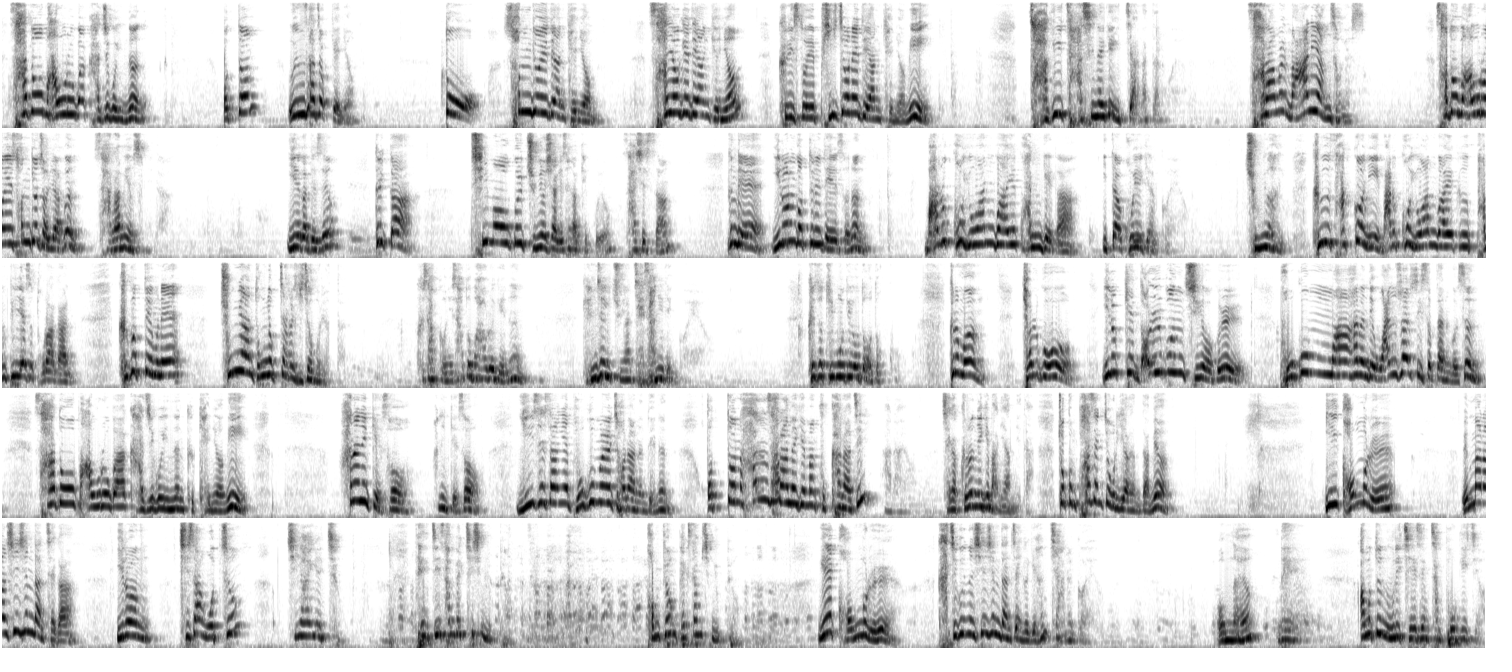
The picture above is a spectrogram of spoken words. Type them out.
사도 바오로가 가지고 있는 어떤 은사적 개념, 또 선교에 대한 개념, 사역에 대한 개념, 그리스도의 비전에 대한 개념이 자기 자신에게 있지 않았다는 거예요. 사람을 많이 양성했어. 사도 바오로의 선교 전략은 사람이었습니다. 이해가 되세요? 그러니까 팀워크를 중요시하게 생각했고요. 사실상. 근데 이런 것들에 대해서는 마르코 요한과의 관계가 이따가 그 얘기할 거예요. 중요하게. 그 사건이 마르코 요한과의 그 반필리에서 돌아간 그것 때문에 중요한 동력자를 잊어버렸던 그 사건이 사도 바울에게는 굉장히 중요한 재산이 된 거예요. 그래서 디모데오도 얻었고. 그러면 결국 이렇게 넓은 지역을 복음화하는데 완수할 수 있었다는 것은 사도 바울호가 가지고 있는 그 개념이 하나님께서 하나님께서 이 세상에 복음을 전하는 데는 어떤 한 사람에게만 국한하지 않아요. 제가 그런 얘기 많이 합니다. 조금 파생적으로 이야기한다면 이 건물을 웬만한 신신단체가 이런 지상 5층, 지하 1층, 대지 376평, 건평 136평. 얘 건물을 가지고 있는 신신단체는 그렇게 흔치 않을 거예요. 없나요? 네. 아무튼 우리 지혜쌤 참 복이죠.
